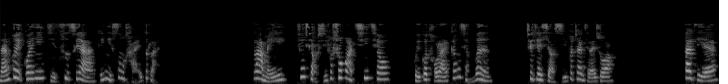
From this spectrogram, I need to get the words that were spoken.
难怪观音几次催俺给你送孩子来。腊梅听小媳妇说话蹊跷，回过头来刚想问，却见小媳妇站起来说：“大姐，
